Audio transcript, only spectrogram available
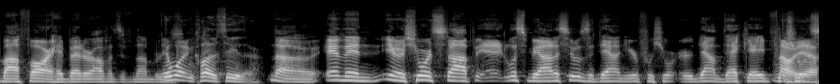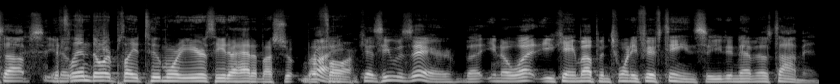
by far had better offensive numbers. It wasn't close either. No, and then you know, shortstop. eh, Let's be honest, it was a down year for short or down decade for Oh, yeah. shortstops. You If know, Lindor played two more years, he'd have had it by, sh- by right, far. because he was there. But you know what? You came up in 2015, so you didn't have enough time in.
